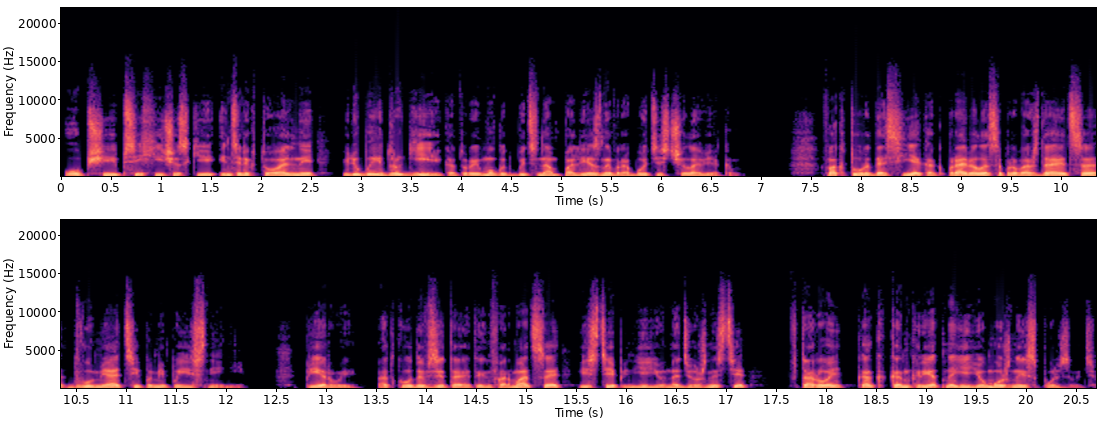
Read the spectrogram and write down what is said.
общие, психические, интеллектуальные и любые другие, которые могут быть нам полезны в работе с человеком. Фактура досье, как правило, сопровождается двумя типами пояснений. Первый – откуда взята эта информация и степень ее надежности. Второй – как конкретно ее можно использовать.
